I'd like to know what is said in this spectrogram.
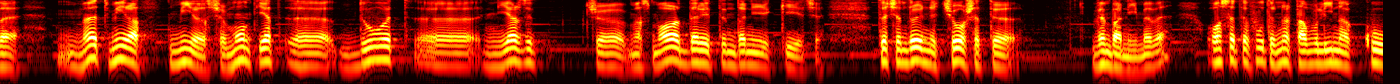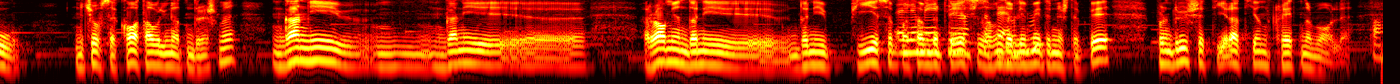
Dhe më të mirat të mirës që mund të jetë, duhet njerëzit që mos me ardh deri te ndonjë e keqe, të qëndrojnë në qoshe të vendbanimeve, ose të futen nën tavolina ku, në qoftë se ka tavolina të ndryshme, nga një, nga një rënie ndonjë pjese, po të ndërtesës, ndonjë elementi në shtëpi, përndryshe tjerat janë krejt normale. Po.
